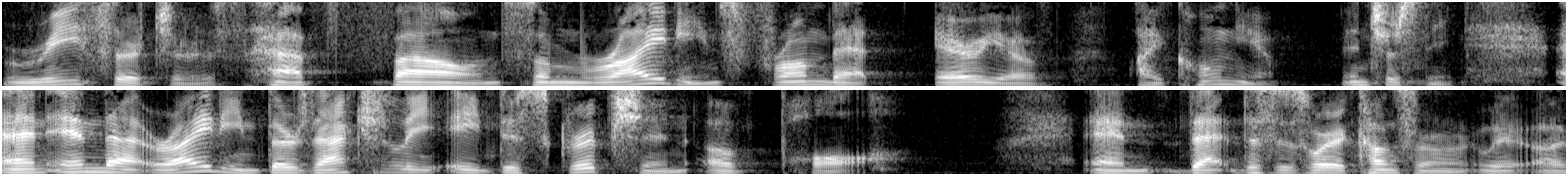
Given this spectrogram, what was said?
researchers have found some writings from that area of Iconium. Interesting. And in that writing, there's actually a description of Paul. And that this is where it comes from. Uh,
